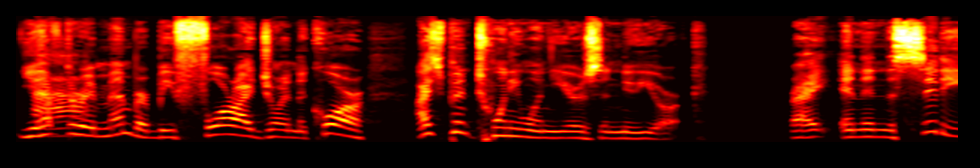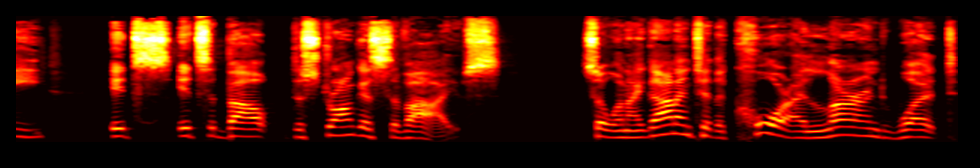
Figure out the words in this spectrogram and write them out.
you have to ah. remember, before I joined the Corps, I spent 21 years in New York, right? And in the city, it's it's about the strongest survives. So when I got into the Corps, I learned what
